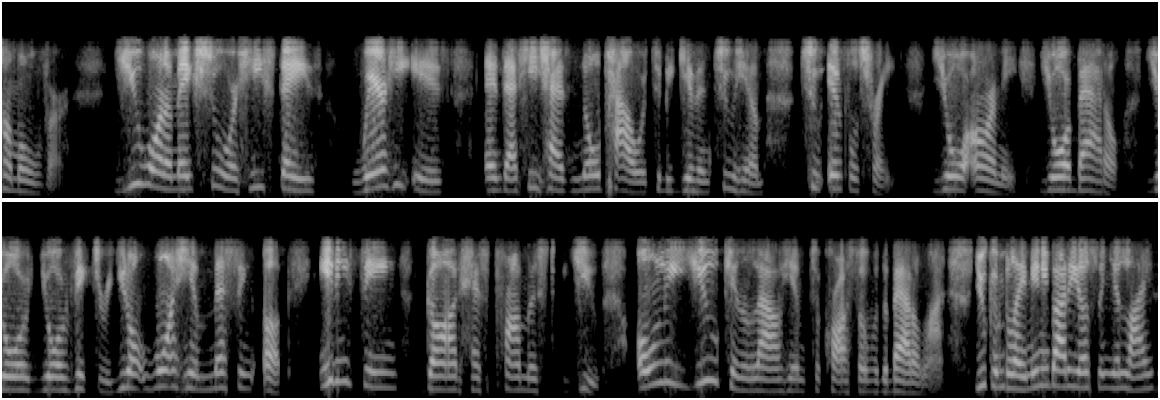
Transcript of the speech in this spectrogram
come over. You want to make sure he stays where he is and that he has no power to be given to him to infiltrate, your army, your battle, your your victory. You don't want him messing up anything God has promised you. Only you can allow him to cross over the battle line. You can blame anybody else in your life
